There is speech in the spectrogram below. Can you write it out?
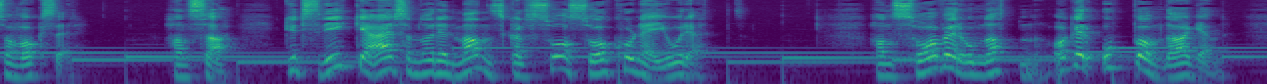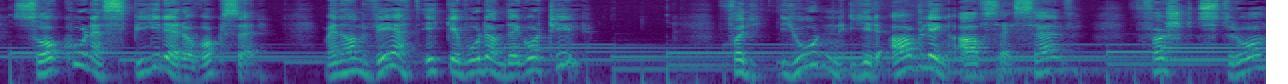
som vokser. Han sa, Guds rike er som når en mann skal så såkornet i jordet. Han sover om natten og er oppe om dagen. Såkornet spirer og vokser, men han vet ikke hvordan det går til. For jorden gir avling av seg selv, først strå,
